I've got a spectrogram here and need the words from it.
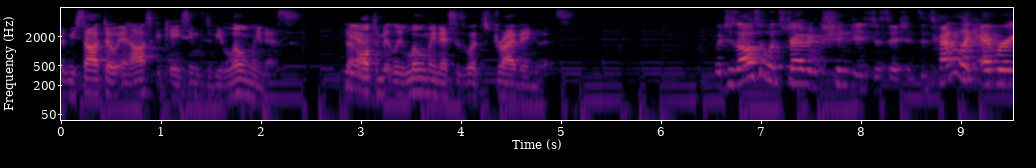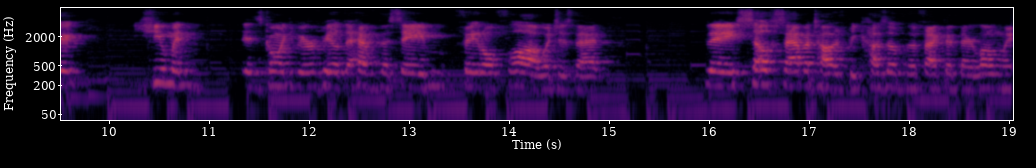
the Misato and Asuka case seems to be loneliness. That Yeah. ultimately loneliness is what's driving this. which is also what's driving Shinji's decisions. It's kind of like every human is going to be revealed to have the same fatal flaw, which is that they self sabotage because of the fact that they're lonely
